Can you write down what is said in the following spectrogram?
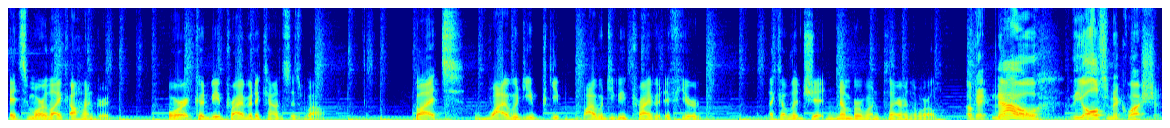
it's more like a hundred. Or it could be private accounts as well. But why would you be, why would you be private if you're like a legit number one player in the world? Okay, now the ultimate question.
